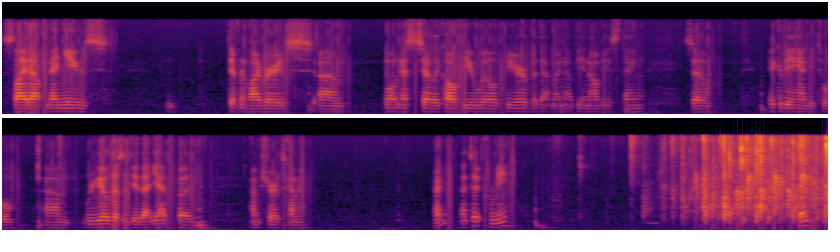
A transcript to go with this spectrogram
slide out menus, different libraries um, won't necessarily call view will appear, but that might not be an obvious thing. So it could be a handy tool. Um, Reveal doesn't do that yet, but I'm sure it's coming. All right, that's it for me. Thanks.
